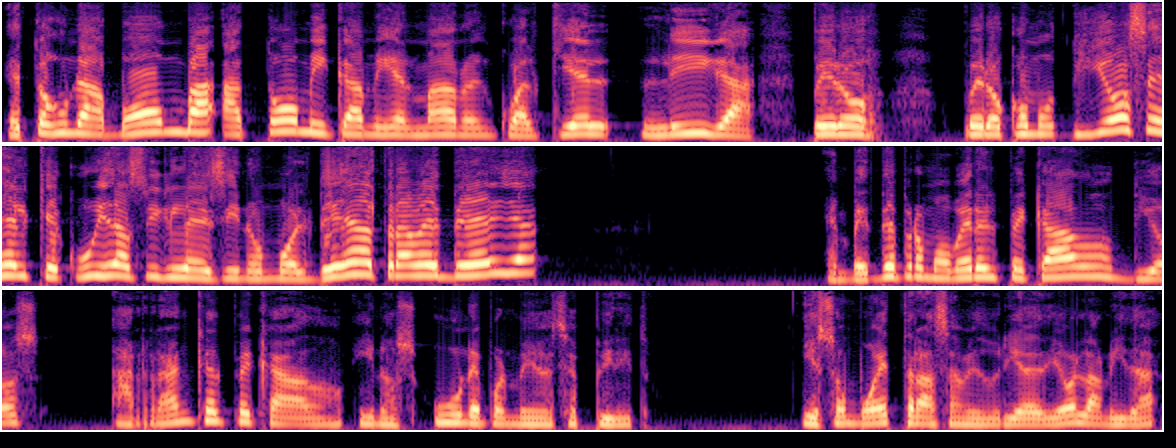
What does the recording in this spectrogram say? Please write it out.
Esto es una bomba atómica, mis hermanos, en cualquier liga. Pero, pero como Dios es el que cuida a su iglesia y nos moldea a través de ella, en vez de promover el pecado, Dios arranca el pecado y nos une por medio de ese espíritu. Y eso muestra la sabiduría de Dios, la unidad.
